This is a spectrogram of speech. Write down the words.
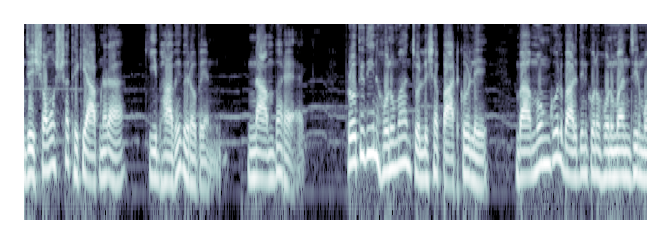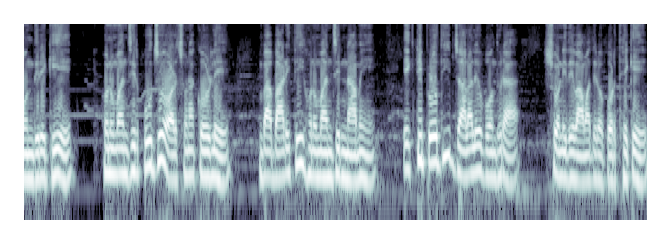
যে সমস্যা থেকে আপনারা কীভাবে বেরোবেন। নাম্বার এক, প্রতিদিন হনুমান চল্লিশা পাঠ করলে বা মঙ্গলবার দিন কোনো হনুমানজির মন্দিরে গিয়ে হনুমানজির পুজো অর্চনা করলে বা বাড়িতেই হনুমানজির নামে একটি প্রদীপ জ্বালালেও বন্ধুরা শনিদেব আমাদের ওপর থেকে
